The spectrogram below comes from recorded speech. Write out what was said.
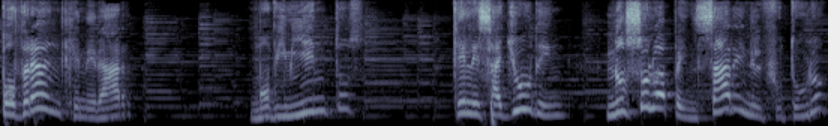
podrán generar movimientos que les ayuden no solo a pensar en el futuro,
